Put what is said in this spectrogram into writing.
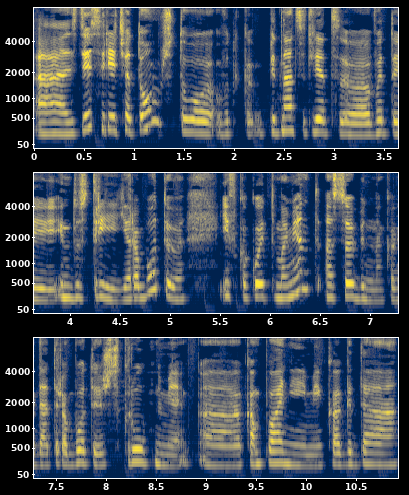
А здесь речь о том, что вот 15 лет э, в этой индустрии я работаю, и в какой-то момент, особенно когда ты работаешь с крупными э, компаниями, когда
